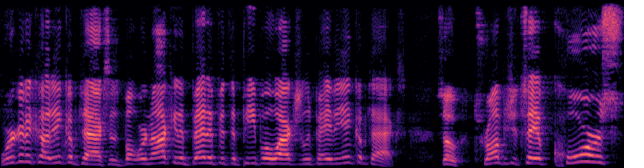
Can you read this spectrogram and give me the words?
we're going to cut income taxes but we're not going to benefit the people who actually pay the income tax? So Trump should say of course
